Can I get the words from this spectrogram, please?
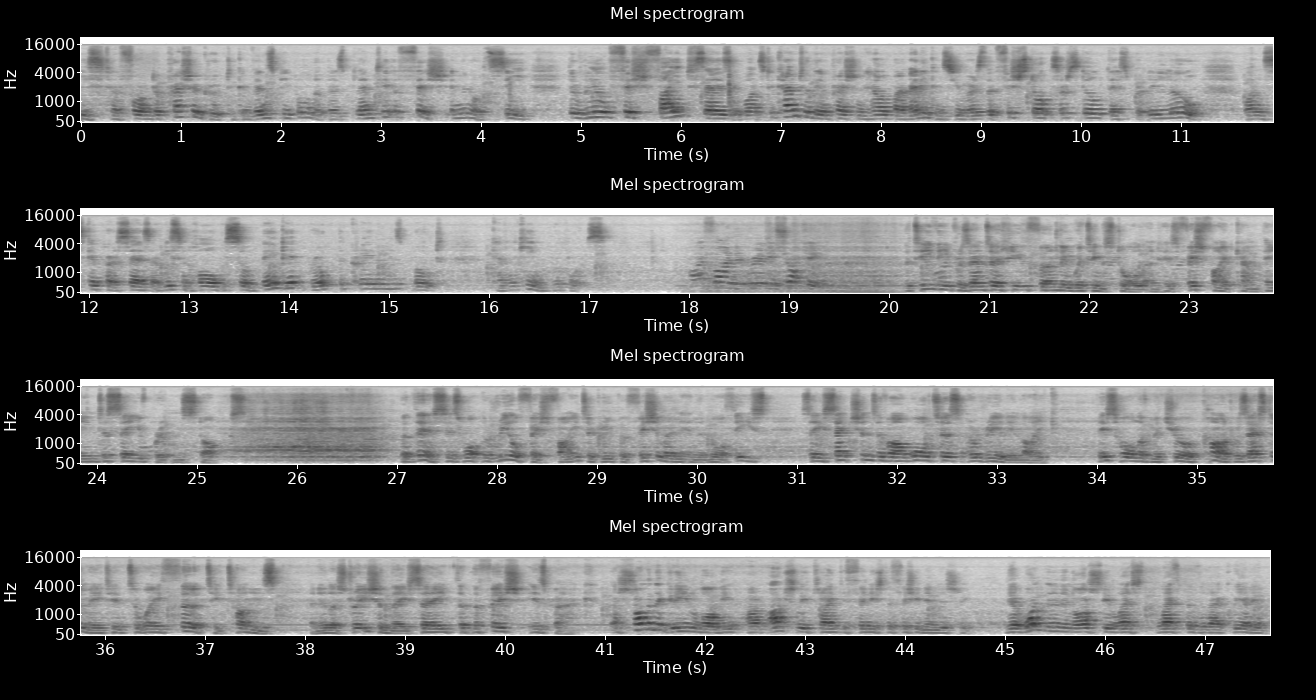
East have formed a pressure group to convince people that there's plenty of fish in the North Sea. The Real Fish Fight says it wants to counter the impression held by many consumers that fish stocks are still desperately low. One skipper says a recent haul was so big it broke the crane in his boat. Kevin Keane reports. I find it really shocking. The TV presenter Hugh Fearnley Whittingstall and his fish fight campaign to save Britain's stocks. But this is what the real fish fight, a group of fishermen in the northeast, say sections of our waters are really like. This haul of mature cod was estimated to weigh 30 tonnes, an illustration, they say, that the fish is back. Some of the green lobby are actually trying to finish the fishing industry. They're wanting in the North Sea left, left of the aquarium,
